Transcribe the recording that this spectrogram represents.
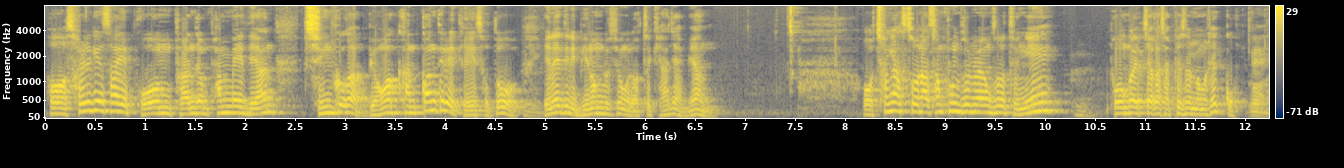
어, 설계사의 보험 불안전 판매에 대한 증거가 명확한 건들에 대해서도 얘네들이 민원 불소용을 어떻게 하냐면 어, 청약서나 상품 설명서 등의 보험가입자가 자필 설명을 했고 네.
